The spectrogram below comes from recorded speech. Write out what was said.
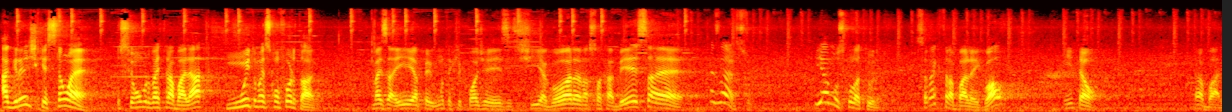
A grande questão é, o seu ombro vai trabalhar muito mais confortável. Mas aí a pergunta que pode existir agora na sua cabeça é, mas e a musculatura? Será que trabalha igual? Então, trabalha.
